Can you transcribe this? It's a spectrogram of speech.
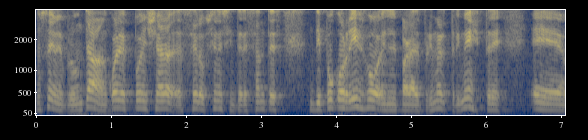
no sé, me preguntaban cuáles pueden llegar a ser opciones interesantes de poco riesgo para el primer trimestre. Eh,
